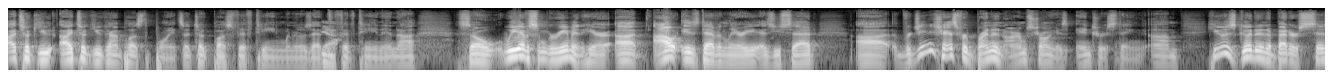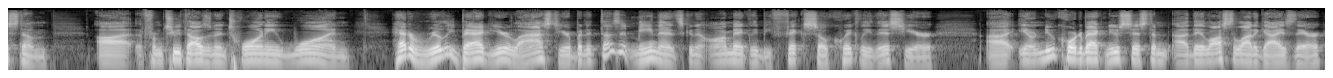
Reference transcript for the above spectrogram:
I took you. I took UConn plus the points. I took plus fifteen when it was at yeah. the fifteen, and uh, so we have some agreement here. Uh, out is Devin Leary, as you said. Uh, Virginia transfer Brennan Armstrong is interesting. Um, he was good in a better system uh, from 2021. Had a really bad year last year, but it doesn't mean that it's going to automatically be fixed so quickly this year. Uh, you know, new quarterback, new system. Uh, they lost a lot of guys there.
